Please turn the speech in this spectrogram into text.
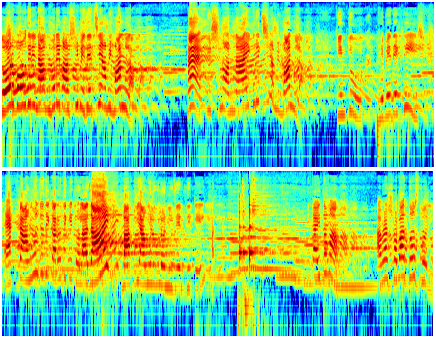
তোর বৌদির নাম ধরে বাঁশি বেজেছে, আমি মানলাম। হ্যাঁ কৃষ্ণ অন্যায় করেছি আমি মানলাম। কিন্তু ভেবে দেখিস, একটা আঙুল যদি কারও দিকে তোলা যায়, বাকি আঙুলগুলো নিজের দিকেই থাকে। তাই তো, মা? আমরা সবার দোষ ধরি।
